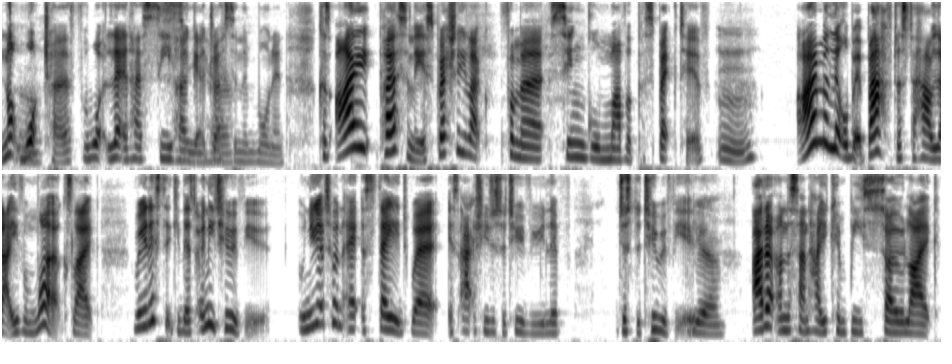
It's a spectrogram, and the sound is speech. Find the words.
Not watch her for what letting her see her See get dressed her. in the morning. Because I personally, especially like from a single mother perspective, Mm. I'm a little bit baffed as to how that even works. Like realistically, there's only two of you. When you get to an, a stage where it's actually just the two of you, you live just the two of you. Yeah. I don't understand how you can be so like,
